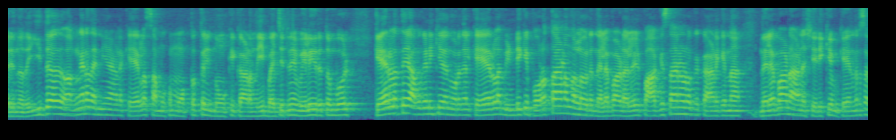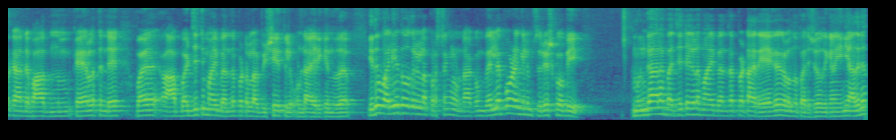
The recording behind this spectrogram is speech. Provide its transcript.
വരുന്നത്. ഇത് അങ്ങനെ തന്നെയാണ് കേരള സമൂഹം മൊത്തത്തിൽ നോക്കിക്കാണുന്നത്. ഈ ബജറ്റിനെ വിലയിരുത്തുമ്പോൾ കേരളത്തെ അവഗണിക്കുക എന്ന് പറഞ്ഞാൽ കേരളം ഇന്ത്യയ്ക്ക് പുറത്താണെന്നുള്ള ഒരു നിലപാട് അല്ലെങ്കിൽ പാകിസ്ഥാനോടൊക്കെ കാണിക്കുന്ന നിലപാടാണ് ശരിക്കും കേന്ദ്ര സർക്കാരിന്റെ ഭാഗത്തു നിന്നും കേരളത്തിന്റെ ബഡ്ജറ്റുമായി ബന്ധപ്പെട്ടുള്ള വിഷയത്തിൽ ഉണ്ടായിരിക്കുന്നത്. ഇത് വലിയ തോതിലുള്ള പ്രശ്നങ്ങൾ ഉണ്ടാക്കും. വല്ലപ്പോഴെങ്കിലും സുരേഷ് ഗോപി മുൻകാല ബജറ്റുകളുമായി ബന്ധപ്പെട്ട രേഖകളൊന്ന് പരിശോധിക്കണം. ഇനി അതിന്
